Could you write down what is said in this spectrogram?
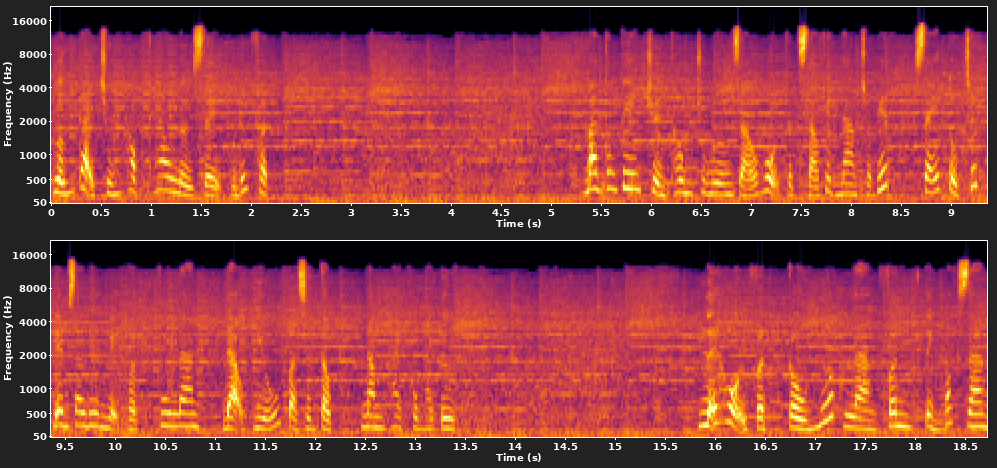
hướng đại chúng học theo lời dạy của Đức Phật Ban Thông tin Truyền thông Trung ương Giáo hội Phật giáo Việt Nam cho biết sẽ tổ chức đêm giao lưu nghệ thuật Vu Lan, Đạo Hiếu và Dân tộc năm 2024. Lễ hội vật cầu nước làng Vân, tỉnh Bắc Giang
